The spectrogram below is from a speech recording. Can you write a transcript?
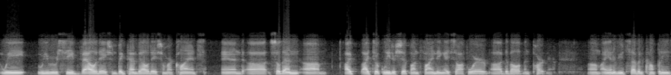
We we received validation, big time validation from our clients, and uh, so then um, I I took leadership on finding a software uh, development partner. Um, I interviewed seven companies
